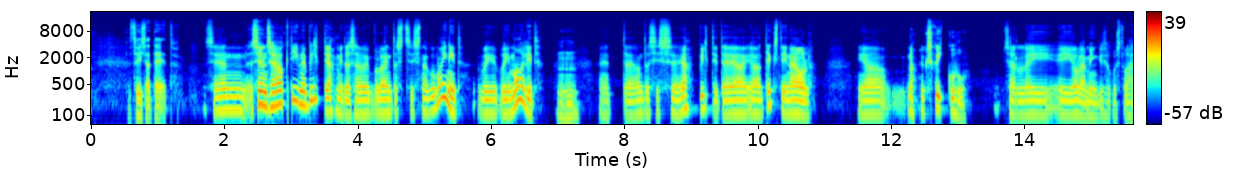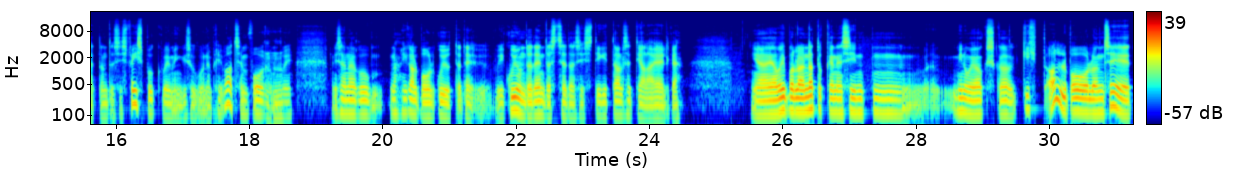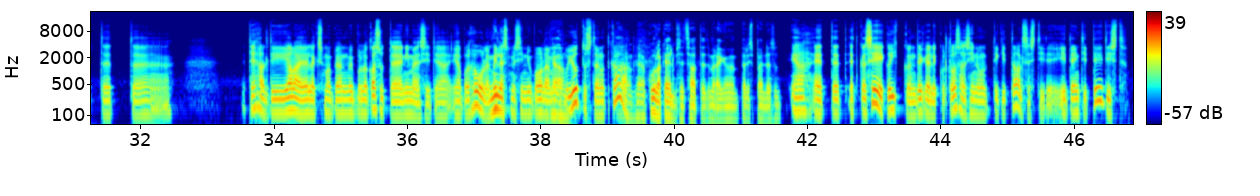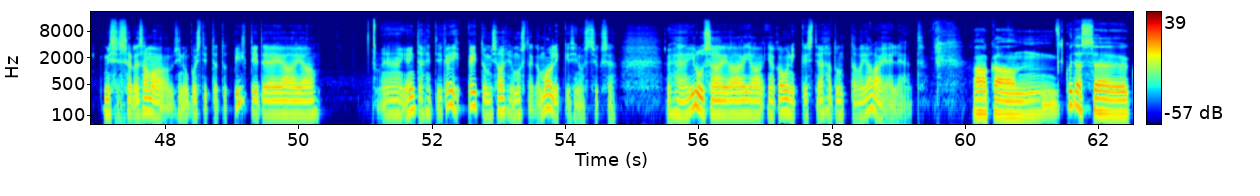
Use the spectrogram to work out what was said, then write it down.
et sa ise teed? see on, see on see aktiivne pilt jah, mida sa võib-olla endast siis nagu mainid või, või maalid mm. -hmm. et äh, on ta siis jah, piltide ja, ja teksti näol ja noh, ükskõik kuhu. seal ei, ei ole mingisugust vahet, on ta siis Facebook või mingisugune privaatsem foorum mm -hmm. või või sa nagu noh, igal pool kujutad e-, või kujundad endast seda siis digitaalset jalajälge ja, ja võib-olla natukene siin mm, minu jaoks ka kiht allpool on see, et, et äh, et eraldi jalajäljeks ma pean võib-olla kasutajanimesid ja, ja paroole, millest me siin juba oleme ja. nagu jutustanud ka. ja kuulake eelmiseid saateid, me räägime päris palju sealt. jah, et, et, et ka see kõik on tegelikult osa sinu digitaalsest identiteedist, mis siis sellesama sinu postitatud piltide ja, ja ja, ja interneti käi-, käitumisharjumustega maalibki sinust niisuguse ühe ilusa ja, ja, ja kaunikesti äratuntava jalajälje, et aga mm, kuidas,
